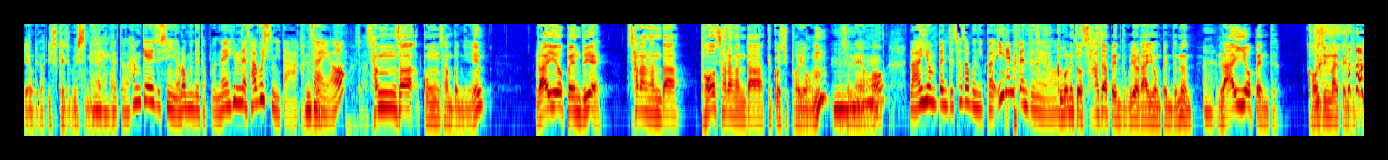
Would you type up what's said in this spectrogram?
예 우리가 익숙해지고 있습니다, 네, 여러분. 그래도 함께 해 주신 여러분들 덕분에 힘내서 하고 있습니다. 감사해요. 자, 3403번님. 라이어 밴드의 사랑한다, 더 사랑한다 듣고 싶어요. 하셨네요. 라이언 밴드 찾아보니까 1인 밴드네요. 그거는 저 사자 밴드고요. 라이온 밴드는 라이어 밴드. 거짓말 밴드입니다.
